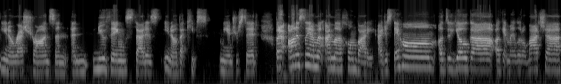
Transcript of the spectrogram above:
you know restaurants and and new things that is you know that keeps me interested. But I, honestly, I'm a, I'm a homebody. I just stay home. I'll do yoga. I'll get my little matcha,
